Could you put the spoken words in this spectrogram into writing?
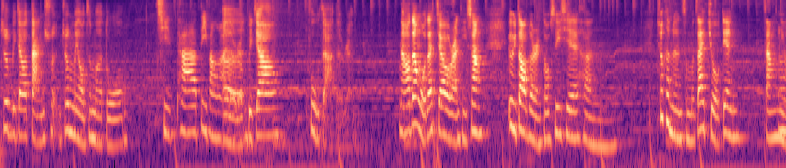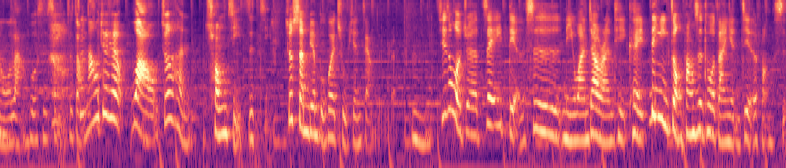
就比较单纯，就没有这么多其他地方来的人，比较复杂的人。然后，但我在交友软体上遇到的人，都是一些很，就可能什么在酒店当牛郎或是什么这种，然后就觉得哇，就很冲击自己，就身边不会出现这样的人。嗯，其实我觉得这一点是你玩交友软体可以另一种方式拓展眼界的方式。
